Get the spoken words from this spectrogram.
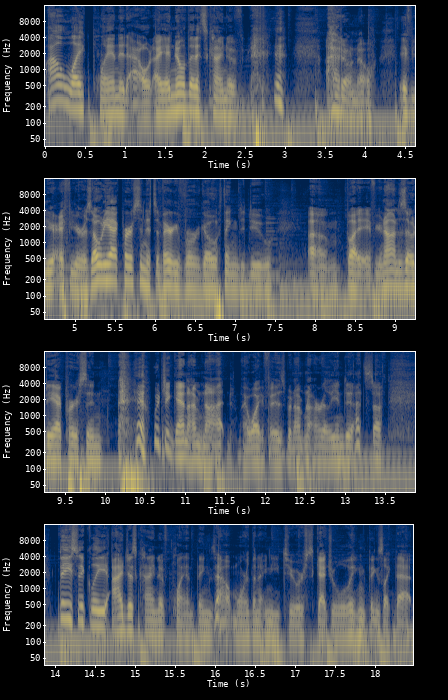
I'll like plan it out. I know that it's kind of I don't know. If you're if you're a zodiac person, it's a very Virgo thing to do. Um, but if you're not a zodiac person, which again I'm not, my wife is, but I'm not really into that stuff basically, I just kind of plan things out more than I need to, or scheduling things like that.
